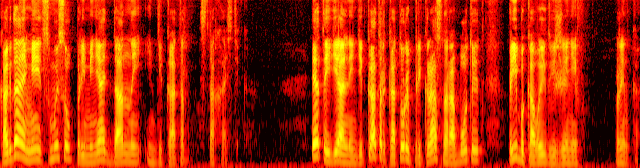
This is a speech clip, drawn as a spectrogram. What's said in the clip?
Когда имеет смысл применять данный индикатор стахастик? Это идеальный индикатор, который прекрасно работает при боковых движениях рынка.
